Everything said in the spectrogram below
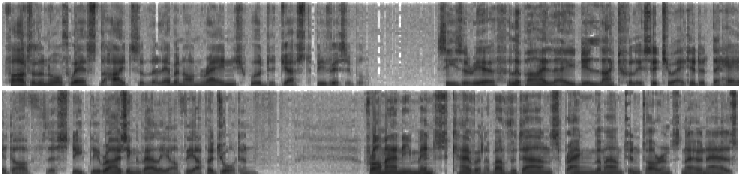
Far to the northwest, the heights of the Lebanon range would just be visible. Caesarea Philippi lay delightfully situated at the head of the steeply rising valley of the upper Jordan. From an immense cavern above the town sprang the mountain torrents known as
